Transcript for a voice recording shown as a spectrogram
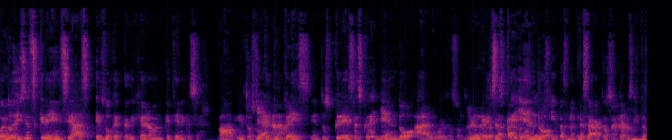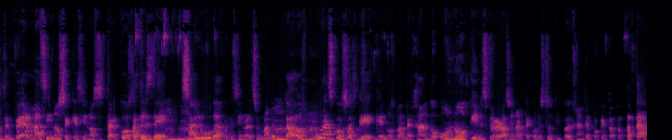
cuando dices creencias es lo que te dijeron que tiene que ser, ¿no? Y entonces lo que tú crees, y entonces creces creyendo algo, esas los creces zapatos, te creyendo, los quitas, exacto, si te los quitas te enfermas, y no sé qué, si no haces tal cosa, desde Ujú. saluda, porque si no eres un mal educado, puras cosas que, que nos van dejando, o no tienes que relacionarte con este tipo de gente porque ta, ta, ta, ta,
